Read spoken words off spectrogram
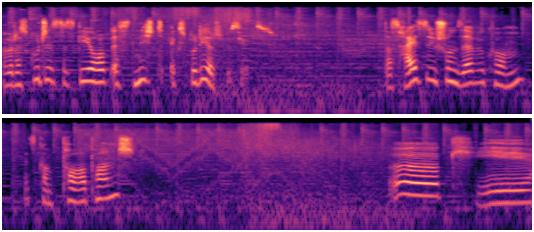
Aber das Gute ist, dass Georg ist nicht explodiert bis jetzt. Das heißt sie schon sehr willkommen. Jetzt kommt Power Punch. Okay,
